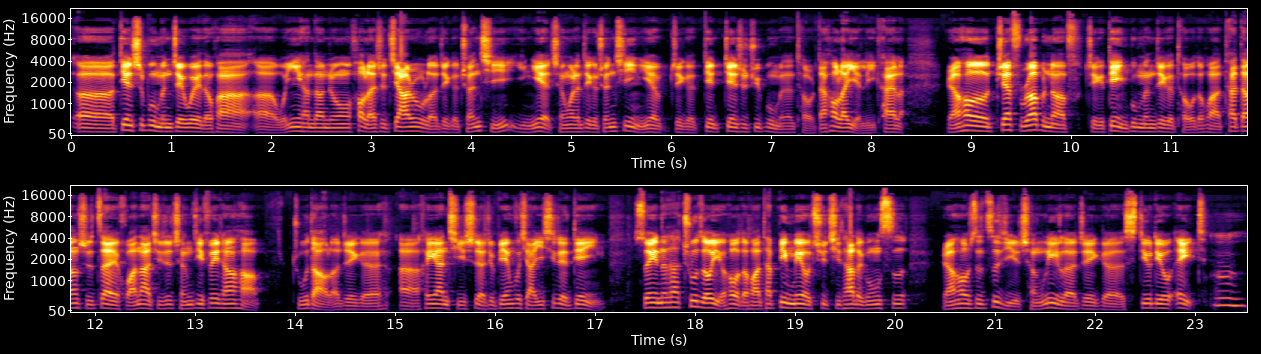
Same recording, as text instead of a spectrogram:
呃，电视部门这位的话，呃，我印象当中后来是加入了这个传奇影业，成为了这个传奇影业这个电电视剧部门的头，但后来也离开了。然后 Jeff Robinoff 这个电影部门这个头的话，他当时在华纳其实成绩非常好，主导了这个呃黑暗骑士就蝙蝠侠一系列电影。所以呢，他出走以后的话，他并没有去其他的公司，然后是自己成立了这个 Studio Eight。嗯。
